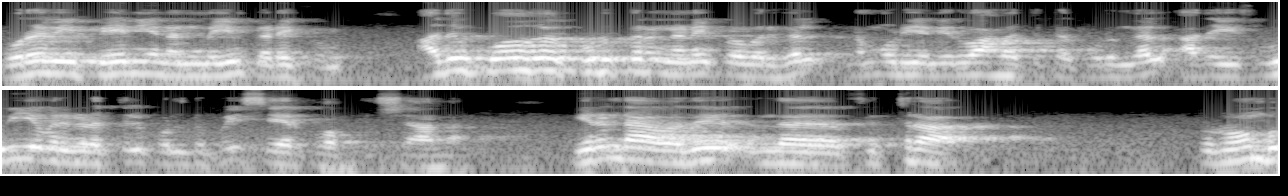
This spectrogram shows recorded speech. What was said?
உறவை பேணிய நன்மையும் கிடைக்கும். அது போக கொடுக்கிற நினைப்பவர்கள் நம்முடைய நிர்வாகத்திட்ட கொடுங்கள். அதை உரியவர்களிடத்தில் கொண்டு போய் சேர்ப்போம் இன்ஷால்லா இரண்டாவது இந்த ஃபித்ரா. நோன்பு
